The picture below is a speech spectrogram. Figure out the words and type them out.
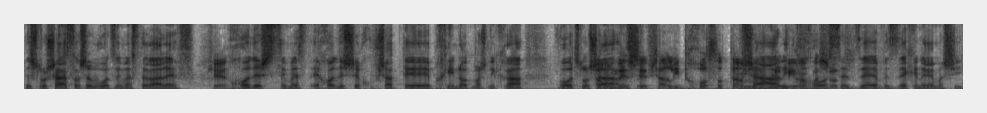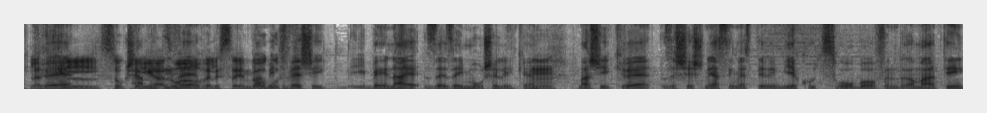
זה 13 שבועות סמסטר א', כן. חודש, סמסט... אה, חודש חופשת אה, בחינות מה שנקרא, ועוד שלושה... אתה רומז שאפשר לדחוס אותם אפשר קדימה לדחוס פשוט? את זה, וזה כנראה מה שיקרה. להתחיל סוג של המתווה- ינואר ולסיים באוגוסט? המתווה שבעיניי, זה זה הימור שלי, כן? Mm. מה שיקרה זה ששני הסמסטרים יקוצרו באופן דרמטי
